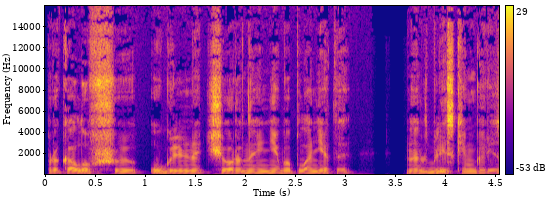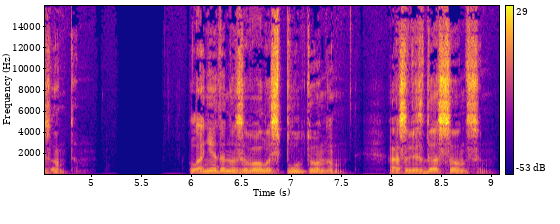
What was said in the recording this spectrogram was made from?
проколовшую угольно-черное небо планеты над близким горизонтом. Планета называлась Плутоном, а звезда — Солнцем,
